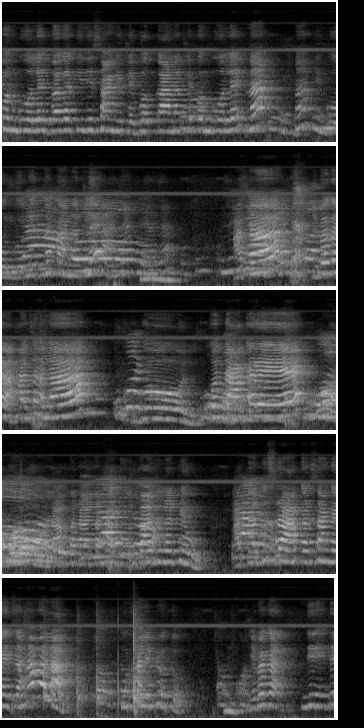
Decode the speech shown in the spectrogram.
पण गोल आहेत. बघा तिने सांगितले. बघ कानातले पण गोल आहेत ना? हा गोल गोल आहेत ना कानातले आता हे बघा हा झाला गोल कोणता आकार आहे गोल आपण आता हा गोल बाजूला ठेवू आता दुसरा आकार हा मला तू खाली ठेवतो. हे बघा दीदी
